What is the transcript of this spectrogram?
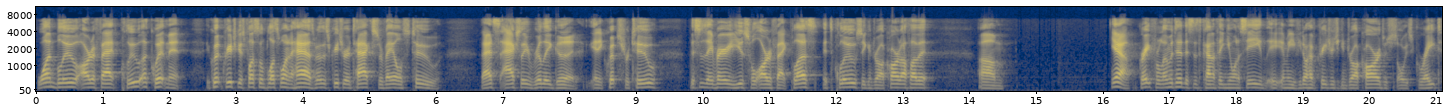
One blue artifact Clue equipment. Equipped creature gets plus one plus one It has. Whether this creature attacks, surveils two. That's actually really good. It equips for two. This is a very useful artifact. Plus, it's clue, so you can draw a card off of it. Um, yeah, great for limited. This is the kind of thing you want to see. I mean, if you don't have creatures, you can draw cards, which is always great.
